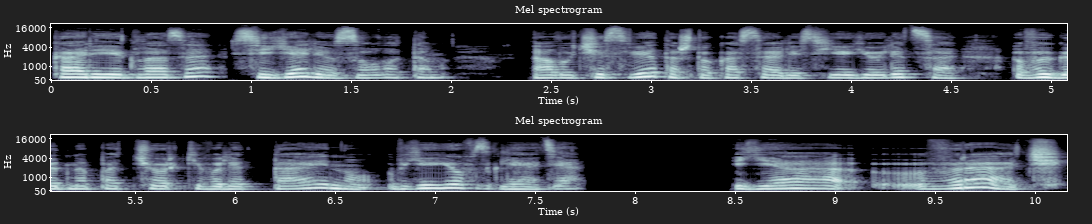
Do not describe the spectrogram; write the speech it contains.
Карие глаза сияли золотом, а лучи света, что касались ее лица, выгодно подчеркивали тайну в ее взгляде. «Я врач,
